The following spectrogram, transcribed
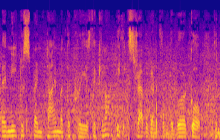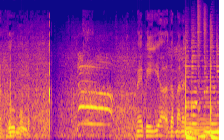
They need to spend time at the crease. They cannot be extravagant from the word go It's in a blue moon. Maybe uh, the manager.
